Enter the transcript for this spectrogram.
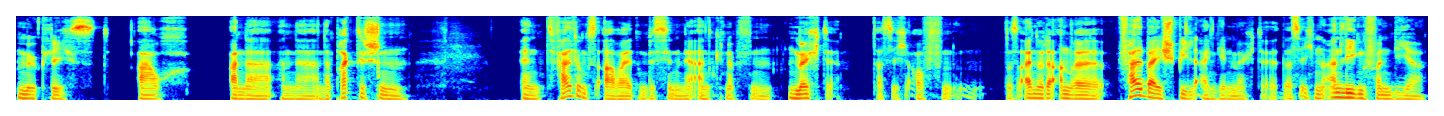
möglichst auch an der, an der, an der praktischen Entfaltungsarbeit ein bisschen mehr anknüpfen möchte, dass ich auf das ein oder andere Fallbeispiel eingehen möchte, dass ich ein Anliegen von dir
